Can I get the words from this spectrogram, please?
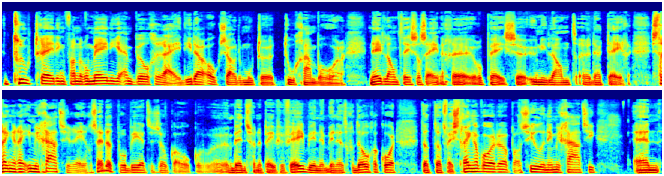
De toetreding van Roemenië en Bulgarije, die daar ook zouden moeten toe gaan behoren. Nederland is als enige Europese Unieland daartegen. Strengere immigratieregels, hè, dat probeert dus ook, ook een wens van de PVV binnen, binnen het gedoogakkoord, dat, dat wij strenger worden op asiel en immigratie. En uh,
